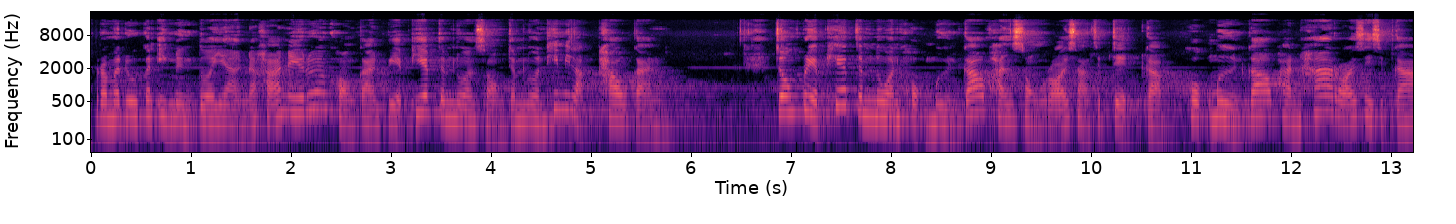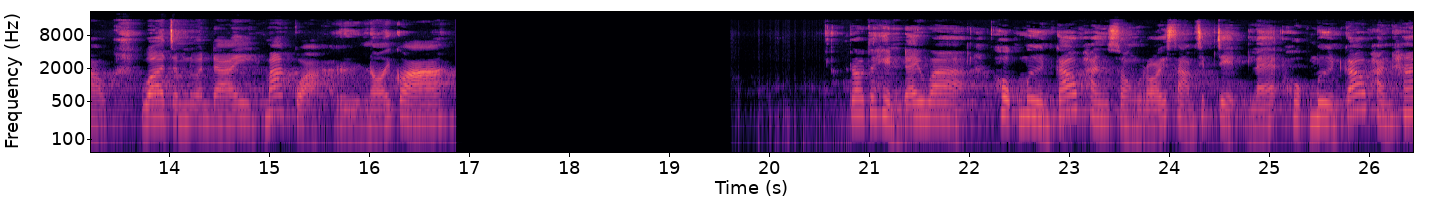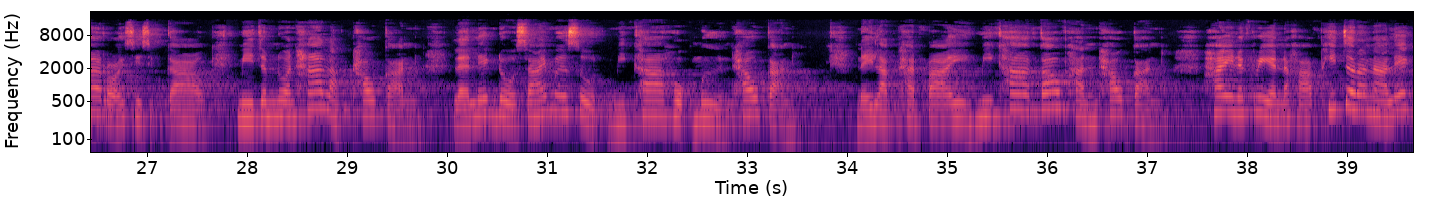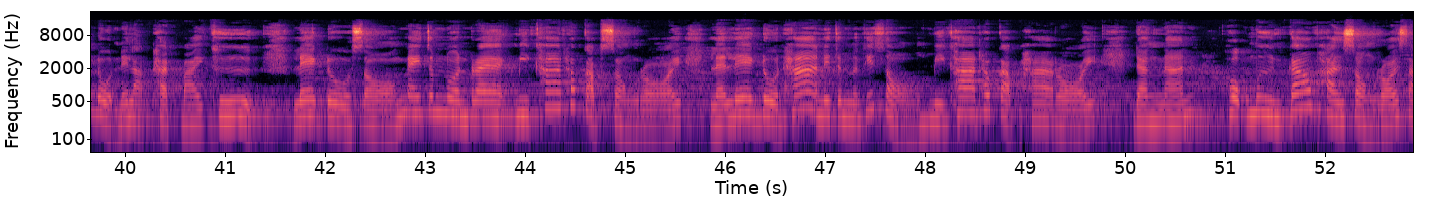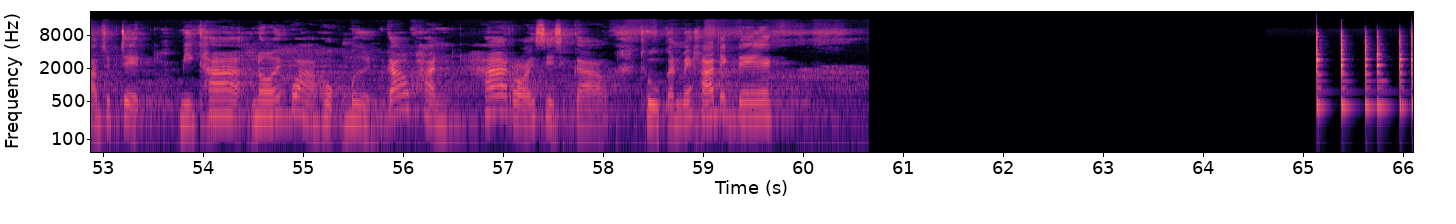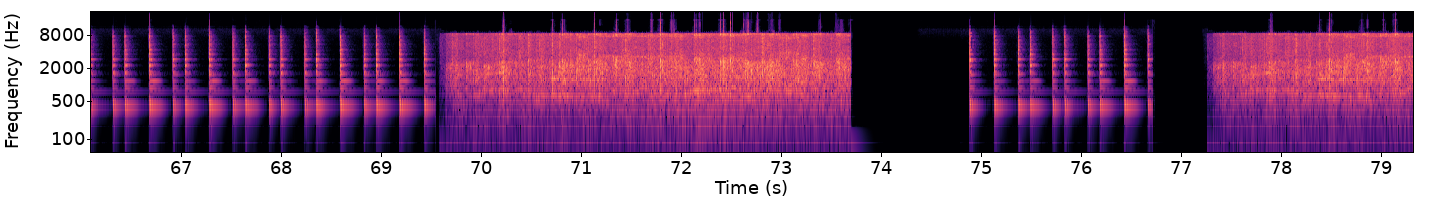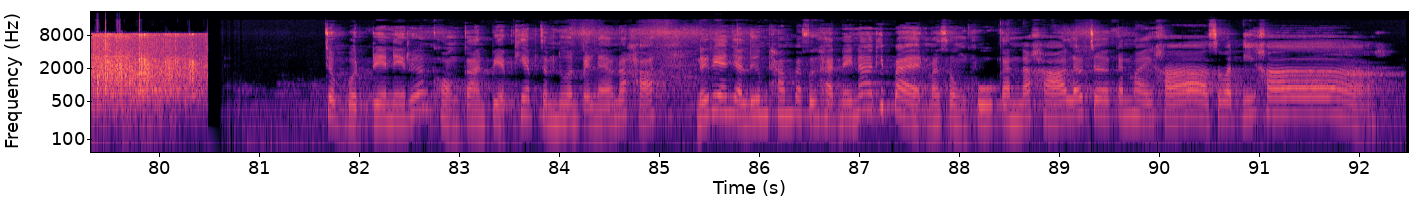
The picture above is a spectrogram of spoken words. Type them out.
เรามาดูกันอีกหนึ่งตัวอย่างนะคะ ในเรื่องของการเปรียบเทียบจำนวน 2จำนวนที่มีหลักเท่ากัน จงเปรียบเทียบจำนวน 69,237 กับ 69,549 ว่าจำนวนใดมากกว่าหรือน้อยกว่า เราจะเห็นได้ว่า 69,237 และ 69,549 มีจำนวน 5 หลักเท่ากัน และเลขโดซ้ายมือสุดมีค่า 60,000 เท่ากัน ในหลักถัดไปมีค่า 9,000 เท่ากัน ให้นักเรียนนะคะ พิจารณาเลขโดดในหลักถัดไปคือ เลขโดด 2 ในจำนวนแรกมีค่าเท่ากับ 200 และเลขโดด 5 ในจำนวนที่ 2 มีค่าเท่ากับ 500 ดังนั้น 69,237 มีค่าน้อยกว่า 69,549 ถูกกันไหมคะเด็กๆ จบบทเรียนในเรื่องของการเปรียบเทียบจำนวนไปแล้วนะคะ นักเรียนอย่าลืมทำแบบฝึกหัดในหน้าที่ 8 มาส่งครูกันนะคะ แล้วเจอกันใหม่ค่ะ สวัสดีค่ะ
